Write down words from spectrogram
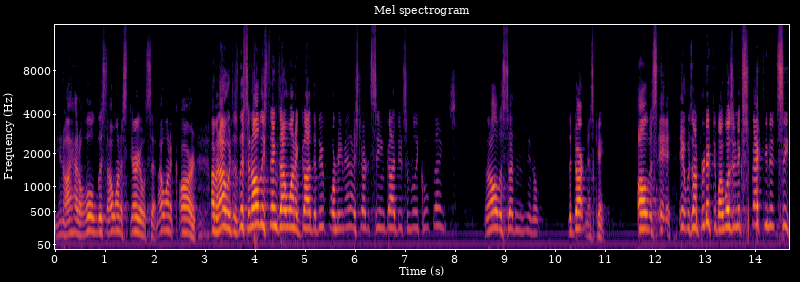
you know, I had a whole list. I want a stereo set, I want a car. And, I mean, I was just listen all these things I wanted God to do for me. Man, I started seeing God do some really cool things. And then all of a sudden, you know, the darkness came. All of us, it, it was unpredictable. I wasn't expecting it. See,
